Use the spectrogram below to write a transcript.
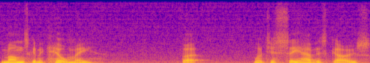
Mum's going to kill me, but we'll just see how this goes.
